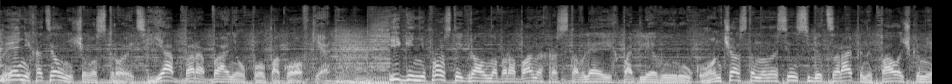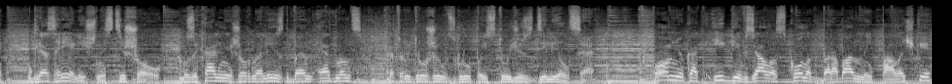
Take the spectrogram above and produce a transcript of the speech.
Но я не хотел ничего строить. Я барабанил по упаковке. Иги не просто играл на барабанах, расставляя их под левую руку. Он часто наносил себе царапины палочками для зрелищности шоу. Музыкальный журналист Бен Эдмонс, который дружил с группой Stooges, делился. Помню, как Игги взял осколок барабанной палочки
